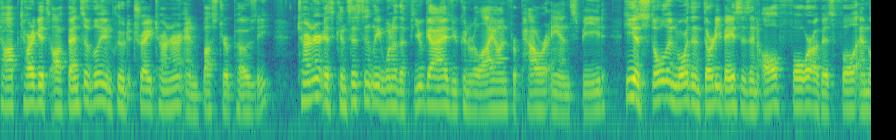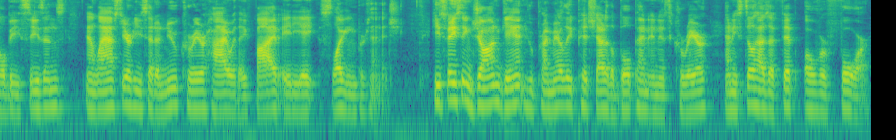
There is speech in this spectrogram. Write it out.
Top targets offensively include Trea Turner and Buster Posey. Turner is consistently one of the few guys you can rely on for power and speed. He has stolen more than 30 bases in all four of his full MLB seasons, and last year he set a new career high with a 588 slugging percentage. He's facing John Gant, who primarily pitched out of the bullpen in his career, and he still has a FIP over 4.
